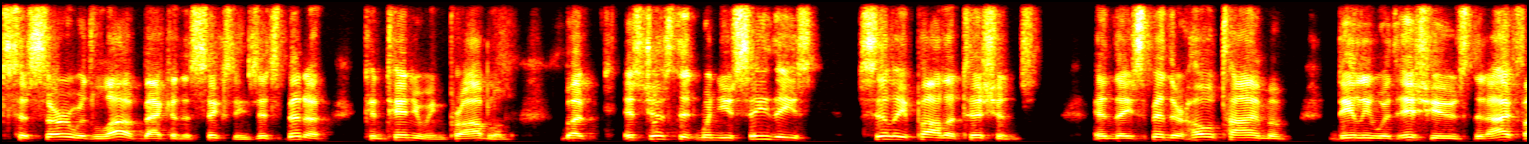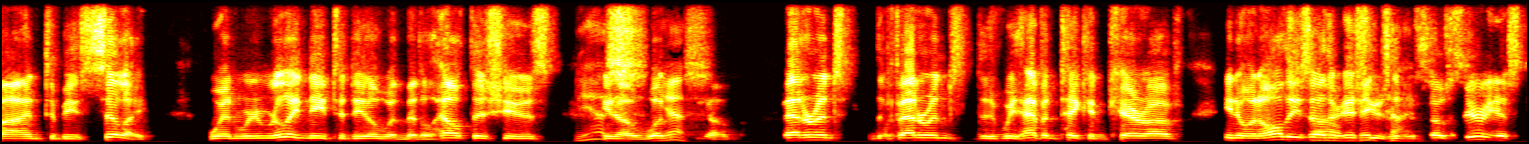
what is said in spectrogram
to Sir with Love back in the '60s, it's been a continuing problem. But it's just that when you see these silly politicians and they spend their whole time of dealing with issues that I find to be silly when we really need to deal with mental health issues. Yes, you know what? Yes. You know, veterans, the veterans that we haven't taken care of. You know, and all these other oh, issues that are so serious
